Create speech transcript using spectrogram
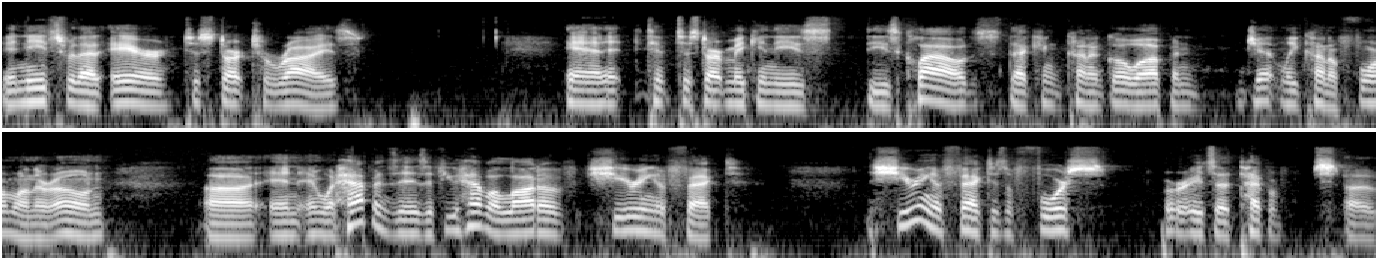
It needs for that air to start to rise and it to, to start making these these clouds that can kind of go up and gently kind of form on their own. Uh, and and what happens is if you have a lot of shearing effect, the shearing effect is a force or it's a type of uh,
